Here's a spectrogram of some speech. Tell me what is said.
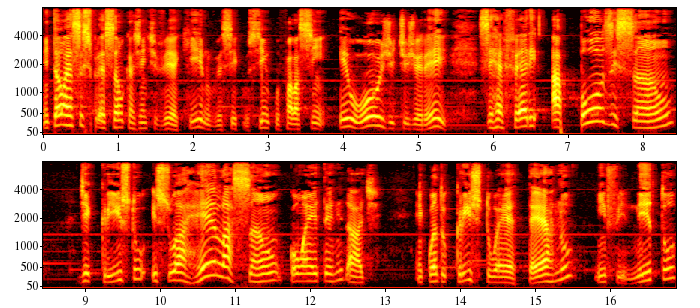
Então, essa expressão que a gente vê aqui no versículo 5 fala assim: Eu hoje te gerei, se refere à posição de Cristo e sua relação com a eternidade. Enquanto Cristo é eterno, infinito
